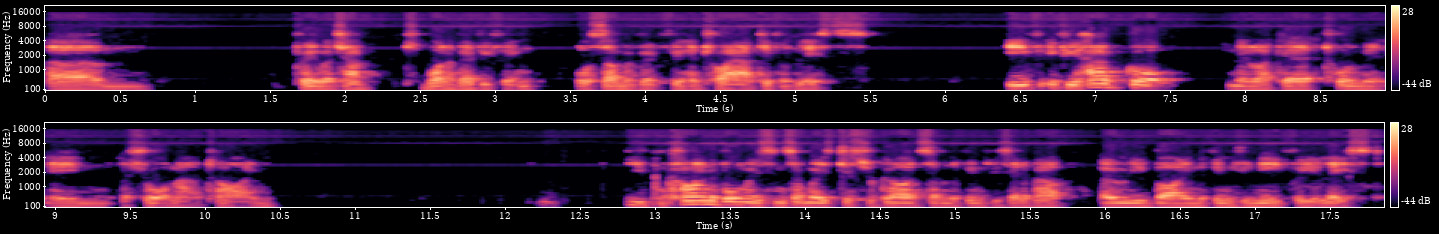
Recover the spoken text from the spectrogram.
um, pretty much have one of everything or some of everything and try out different lists. If if you have got you know like a tournament in a short amount of time, you can kind of almost in some ways disregard some of the things we said about only buying the things you need for your list.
